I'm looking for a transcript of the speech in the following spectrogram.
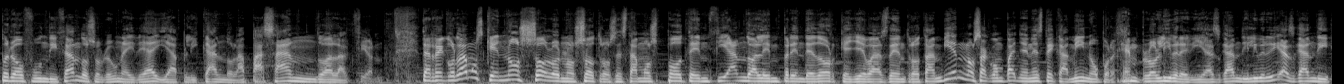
profundos profundizando sobre una idea y aplicándola, pasando a la acción. Te recordamos que no solo nosotros estamos potenciando al emprendedor que llevas dentro, también nos acompaña en este camino, por ejemplo, Librerías Gandhi. Librerías Gandhi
